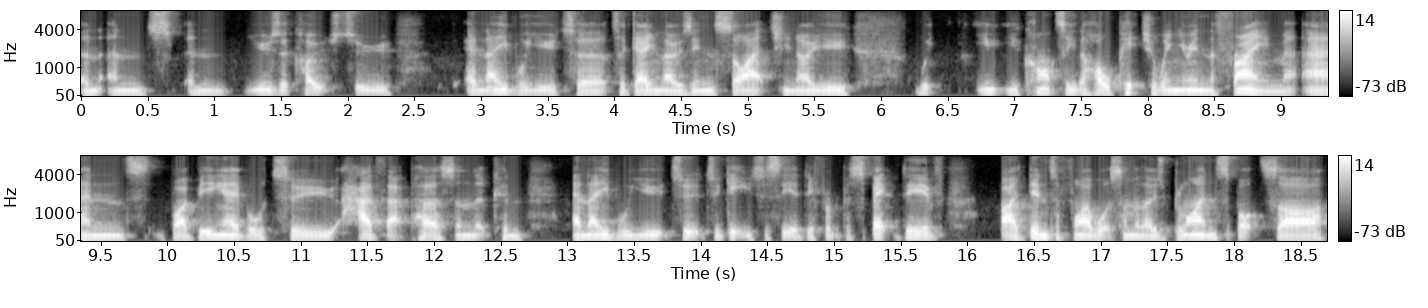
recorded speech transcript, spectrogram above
and and and use a coach to enable you to to gain those insights. You know, you you, you can't see the whole picture when you're in the frame. And by being able to have that person that can enable you to to get you to see a different perspective identify what some of those blind spots are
